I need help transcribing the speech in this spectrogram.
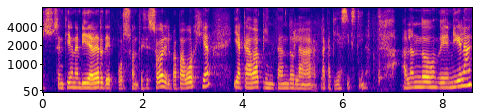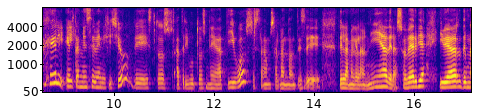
sentía una envidia verde por su antecesor, el Papa Borgia, y acaba pintando la, la Capilla Sixtina. Hablando de Miguel Ángel, él también se benefició de estos atributos negativos. Estábamos hablando antes de, la megalonía, de la soberbia, y hablar de un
